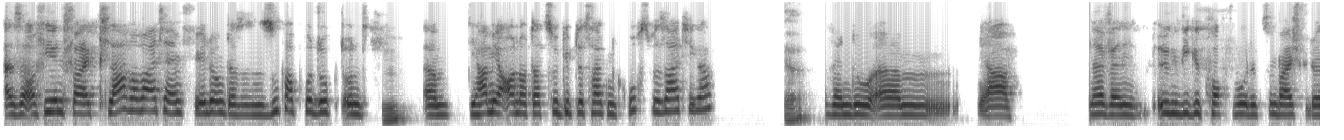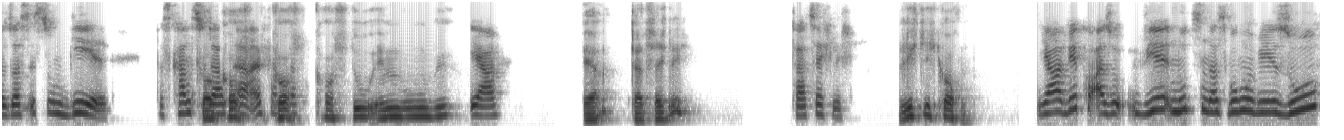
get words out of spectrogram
Also auf jeden Fall klare Weiterempfehlung. Das ist ein super Produkt und Hm? ähm, die haben ja auch noch dazu, gibt es halt einen Geruchsbeseitiger. Ja. wenn du, ähm, ja, ne, wenn irgendwie gekocht wurde zum Beispiel oder so, das ist so ein Gel. Das kannst du Ko kochst, äh, einfach, kochst, kochst du im Wohnmobil? ja, Ja, tatsächlich? tatsächlich. Richtig kochen. Ja, wir, also wir nutzen das Wohnmobil so,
